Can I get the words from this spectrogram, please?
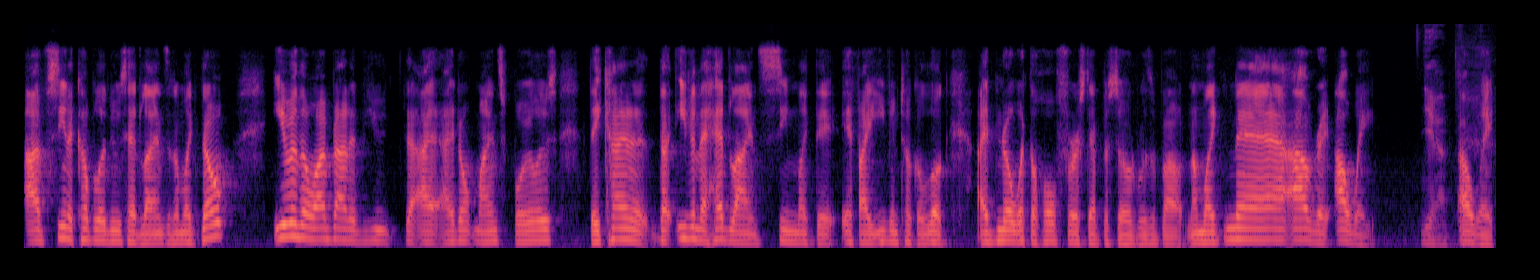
I've seen a couple of news headlines, and I'm like, nope. Even though I'm not a view, I, I don't mind spoilers. They kind of the, even the headlines seem like they. If I even took a look, I'd know what the whole first episode was about, and I'm like, nah, I'll wait. I'll wait. Yeah. I'll wait.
